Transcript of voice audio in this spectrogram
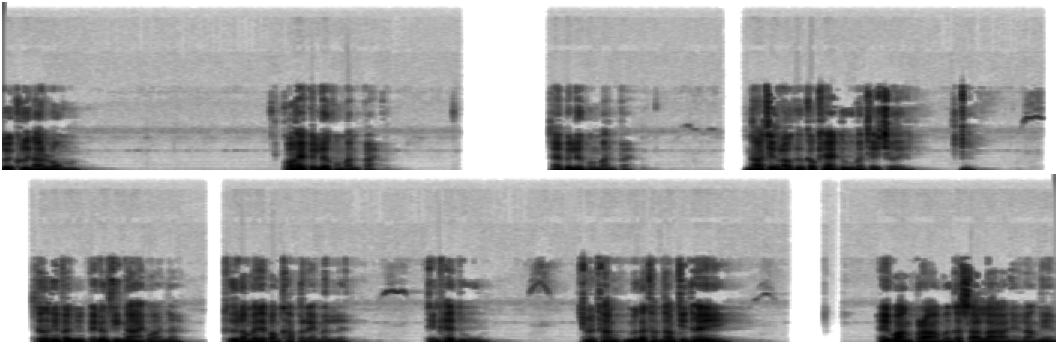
ด้วยคลื่นอารมณ์ ก็ให้เป็นเรื่องของมันไป ให้เป็นเรื่องของมันไป หน้าที่ของเราคือก็แค่ดูมันเฉยๆซึ่งอันนี้เป็นเรื่องที่ง่ายกว่านะ คือเราไม่ได้บังคับอะไรมันเลยเพียงแค่ดูทำมันก็ทำทำจิตให้ ให้ว่างเปล่าเหมือนกับศาลาเนี่ยหลังเนี้ย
